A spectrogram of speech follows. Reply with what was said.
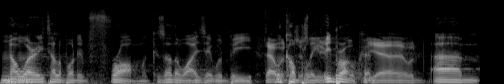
not where he teleported from, because otherwise it would be That would completely be- broken. Yeah, it would. Um,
